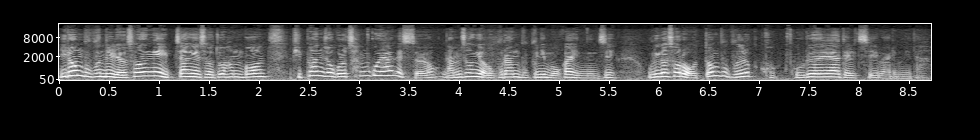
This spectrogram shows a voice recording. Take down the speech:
이런 부분들 여성의 입장에서도 한번 비판적으로 참고해야겠어요. 남성이 억울한 부분이 뭐가 있는지, 우리가 서로 어떤 부분을 거- 고려해야 될지 말입니다.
